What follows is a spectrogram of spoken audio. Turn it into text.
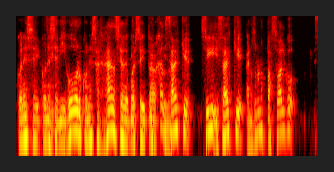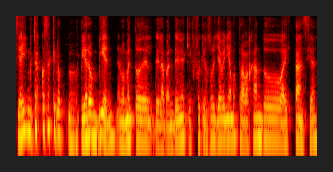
con ese, con ese vigor, con esas ansias de poder seguir trabajando. Y, sabes que, sí, y sabes que a nosotros nos pasó algo, si hay muchas cosas que nos, nos pillaron bien en el momento de, de, la pandemia, que fue que nosotros ya veníamos trabajando a distancia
